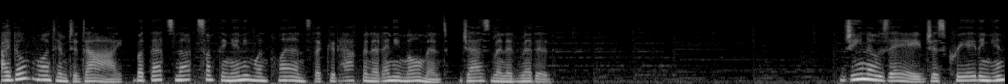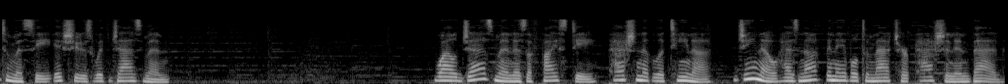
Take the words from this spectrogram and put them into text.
I don't want him to die, but that's not something anyone plans that could happen at any moment, Jasmine admitted. Gino's age is creating intimacy issues with Jasmine. While Jasmine is a feisty, passionate Latina, Gino has not been able to match her passion in bed.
